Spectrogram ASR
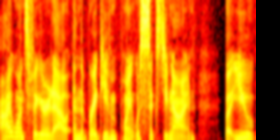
I once figured it out, and the break even point was 69 but you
